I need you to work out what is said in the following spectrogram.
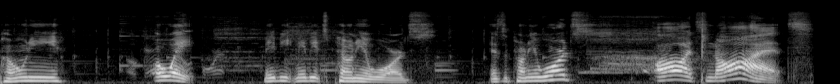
Pony. okay. Oh, wait. for. Maybe maybe it's Pony Awards. Is it Pony Awards? Oh, it's not.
